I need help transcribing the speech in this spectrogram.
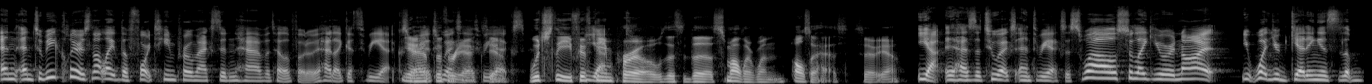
and and to be clear, it's not like the 14 Pro Max didn't have a telephoto. It had like a 3x, yeah, right? it's a 3x, and a 3x. Yeah. Which the 15 Yeah. Pro, this the smaller one, also has. So yeah, Yeah, it has the 2x and 3x as well. So like you're not what you're getting is the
